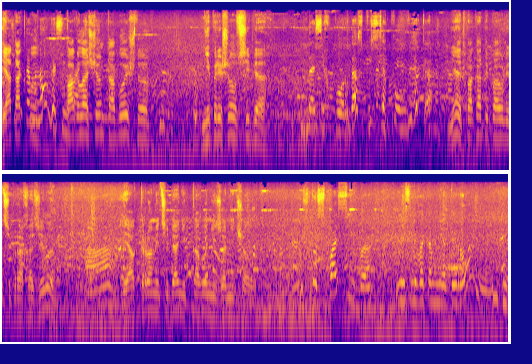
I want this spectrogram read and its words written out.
Я так много поглощен тобой, что не пришел в себя. До сих пор, да, спустя полвека? Нет, пока ты по улице проходила, А, я кроме тебя никого не замечал. ну что, спасибо. Если в этом нет иронии,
